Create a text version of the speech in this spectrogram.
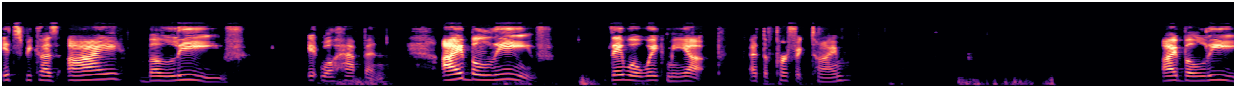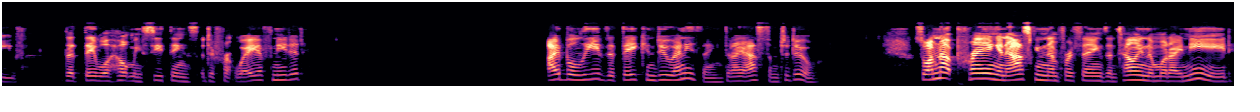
It's because I believe it will happen. I believe they will wake me up at the perfect time. I believe that they will help me see things a different way if needed. I believe that they can do anything that I ask them to do. So I'm not praying and asking them for things and telling them what I need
